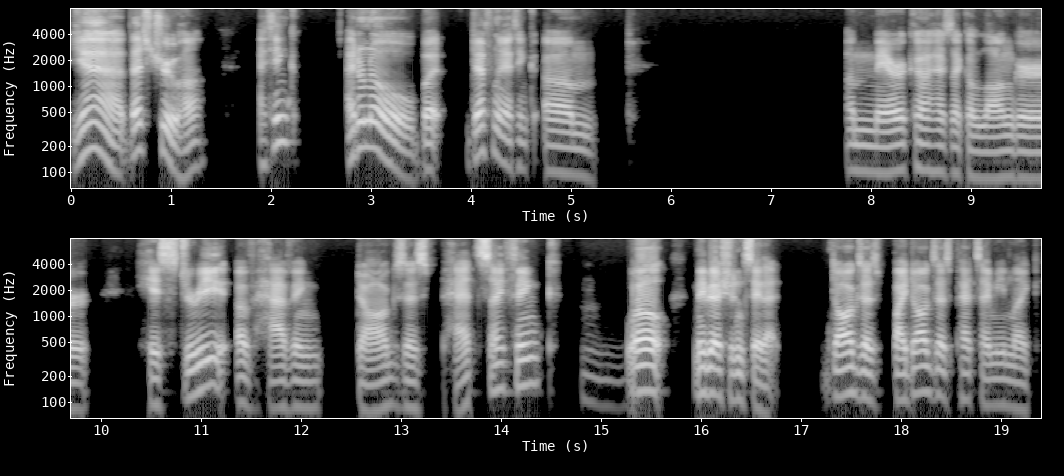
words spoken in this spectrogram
Yeah, that's true, huh? I think I don't know, but definitely I think um America has like a longer history of having dogs as pets, I think. Mm. Well, maybe I shouldn't say that. Dogs as by dogs as pets, I mean like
